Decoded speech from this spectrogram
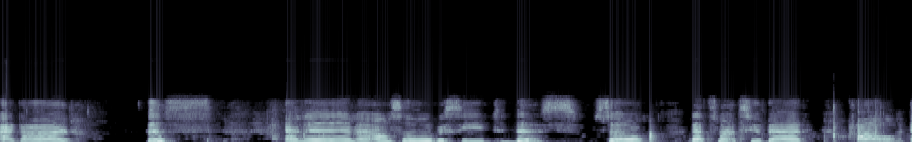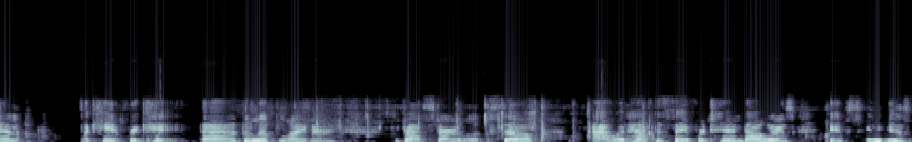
I got this. And then I also received this. So that's not too bad. Oh, and I can't forget uh, the lip liner by Starlook. So I would have to say for ten dollars, Ipsy is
